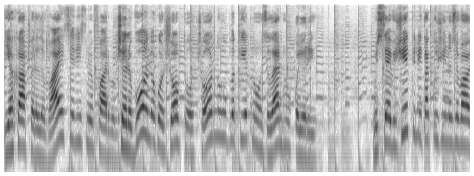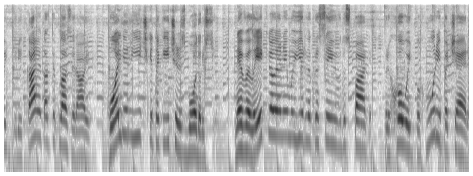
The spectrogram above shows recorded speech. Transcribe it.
яка переливається різними фарбами червоного, жовтого, чорного, блакитного, зеленого кольорів. Місцеві жителі також її називають ріка, яка втекла з раю. Колір річки такий через водорості. Невеликі, але неймовірно красиві водоспади приховують похмурі печери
